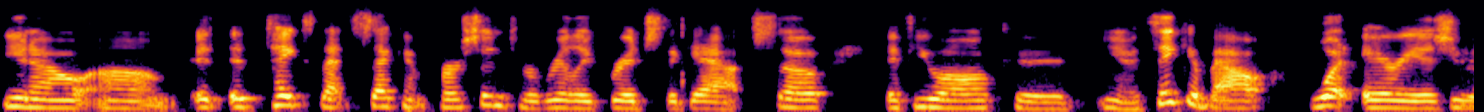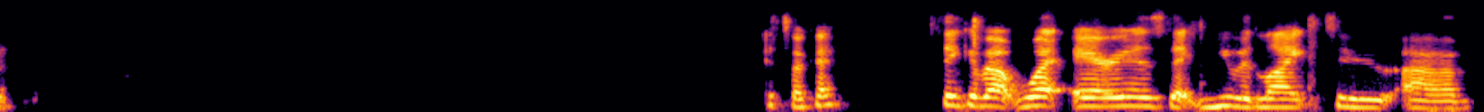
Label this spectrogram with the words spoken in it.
you know, um, it, it takes that second person to really bridge the gap. So if you all could, you know, think about what areas you it's okay. Think about what areas that you would like to um,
